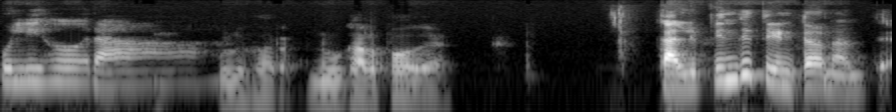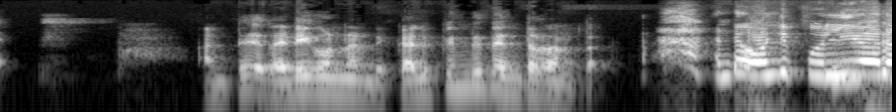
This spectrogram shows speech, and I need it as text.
పులిహోర. పులిహోర. నువ్వు కలపవుగా? కలిపింది తింటాను అంతే. అంటే రెడీగా ఉండండి. కలిపింది తింటదంట. అంటే ఓన్లీ పులిహోర.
